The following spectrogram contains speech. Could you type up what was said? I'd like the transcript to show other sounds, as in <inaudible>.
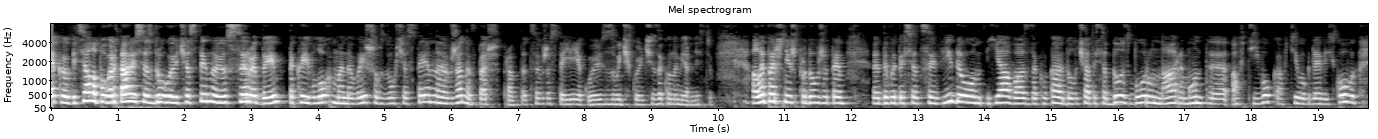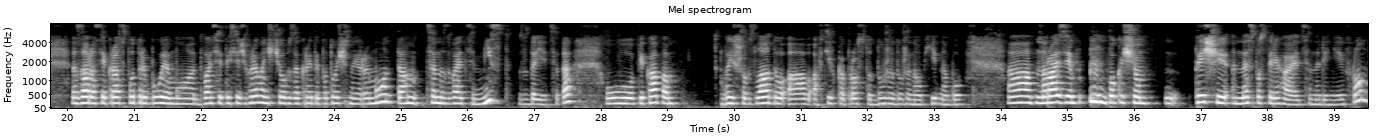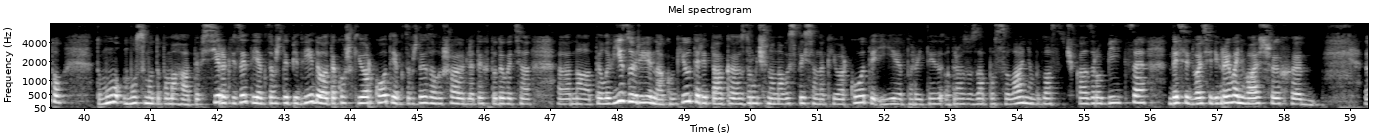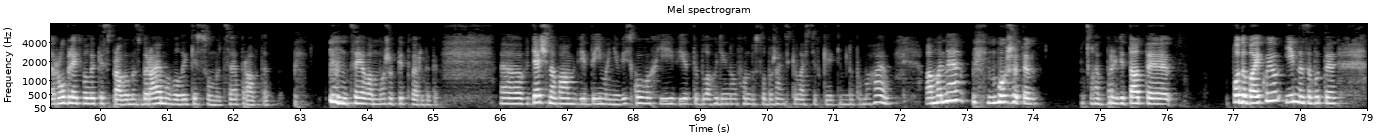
як і обіцяла, повертаюся з другою частиною з середи. Такий влог в мене вийшов з двох частин. Вже не вперше, правда. Це вже стає якоюсь звичкою чи закономірністю. Але перш ніж продовжити е, дивитися це відео, я вас закликаю долучатися до збору на ремонт е, автівок, автівок для військових. Зараз якраз потребуємо 20 тисяч гривень, щоб закрити поточний ремонт. Там це називається міст, здається, так? У пікапа вийшов з ладу, а автівка просто дуже-дуже необхідна, бо а, наразі <clears throat> поки що тиші не спостерігається на лінії фронту. Тому мусимо допомагати. Всі реквізити, як завжди, під відео, а також QR-код, як завжди, залишаю для тих, хто дивиться е, на телевізорі, на комп'ютері. Так е, зручно навестися на QR-код і перейти одразу за посиланням. Будь ласка, зробіть це 10-20 гривень ваших е, роблять великі справи. Ми збираємо великі суми. Це правда. <clears throat> Це я вам можу підтвердити. Е, Вдячна вам від імені військових і від благодійного фонду Слобожанські ластівки, яким допомагаю. А мене <clears throat> можете е, привітати подобайкою і не забудьте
